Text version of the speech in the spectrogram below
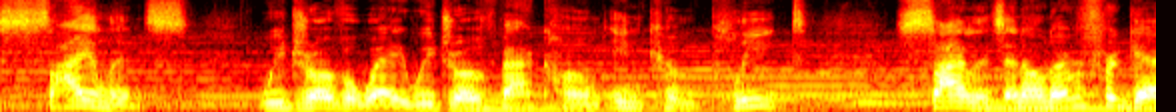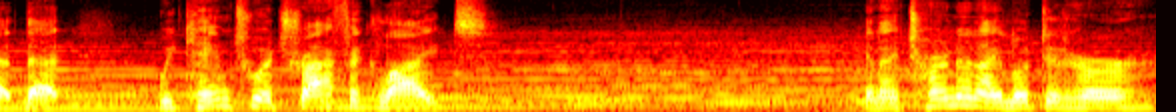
silence, we drove away. We drove back home in complete silence. And I'll never forget that we came to a traffic light, and I turned and I looked at her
